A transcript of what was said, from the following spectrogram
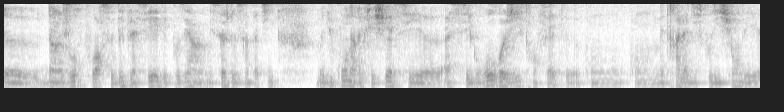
euh, d'un jour pouvoir se déplacer et déposer un message de sympathie. Bah, du coup, on a réfléchi à ces, euh, à ces gros registres en fait qu'on mettra à la disposition des,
